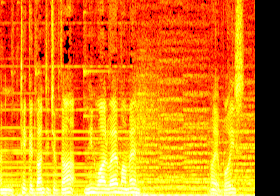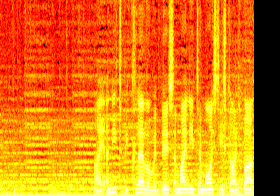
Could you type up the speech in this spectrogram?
and take advantage of that. Meanwhile, where are my men? Right, boys. Right, I need to be clever with this. I might need to march these guys back.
